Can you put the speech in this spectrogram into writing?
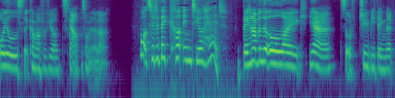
oils that come off of your scalp or something like that. What? So did they cut into your head? They have a little like yeah, sort of tubey thing that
